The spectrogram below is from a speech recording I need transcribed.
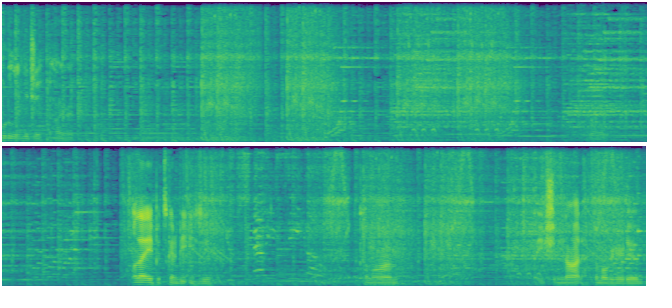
Totally legit pirate. Well, that ape, it's gonna be easy. Come on. You should not have come over here, dude.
